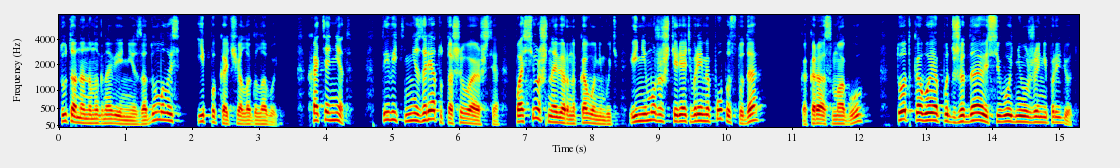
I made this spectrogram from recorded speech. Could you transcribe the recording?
Тут она на мгновение задумалась и покачала головой. «Хотя нет, ты ведь не зря тут ошиваешься, пасешь, наверное, кого-нибудь и не можешь терять время попусту, да?» «Как раз могу. Тот, кого я поджидаю, сегодня уже не придет».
